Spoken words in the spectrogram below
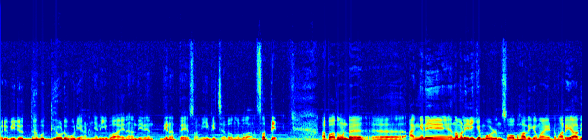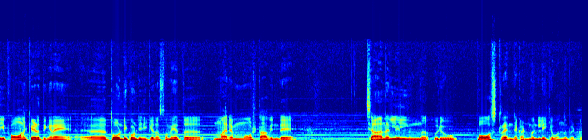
ഒരു വിരുദ്ധ ബുദ്ധിയോടുകൂടിയാണ് ഞാൻ ഈ വായനാ ദിന ദിനത്തെ സമീപിച്ചത് എന്നുള്ളതാണ് സത്യം. അപ്പോൾ അതുകൊണ്ട് അങ്ങനെ നമ്മൾ ഇരിക്കുമ്പോഴും സ്വാഭാവികമായിട്ടും അറിയാതെ ഈ ഫോണൊക്കെ എടുത്തിങ്ങനെ തോണ്ടിക്കൊണ്ടിരിക്കുന്ന സമയത്ത് മരം മോഷ്ടാവിന്റെ ചാനലിൽ നിന്ന് ഒരു പോസ്റ്റർ എന്റെ കൺമുന്നിലേക്ക് വന്നുപെട്ടു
